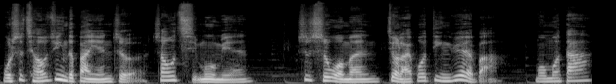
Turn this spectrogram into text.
我是乔俊的扮演者朝起木棉，支持我们就来播订阅吧，么么哒。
